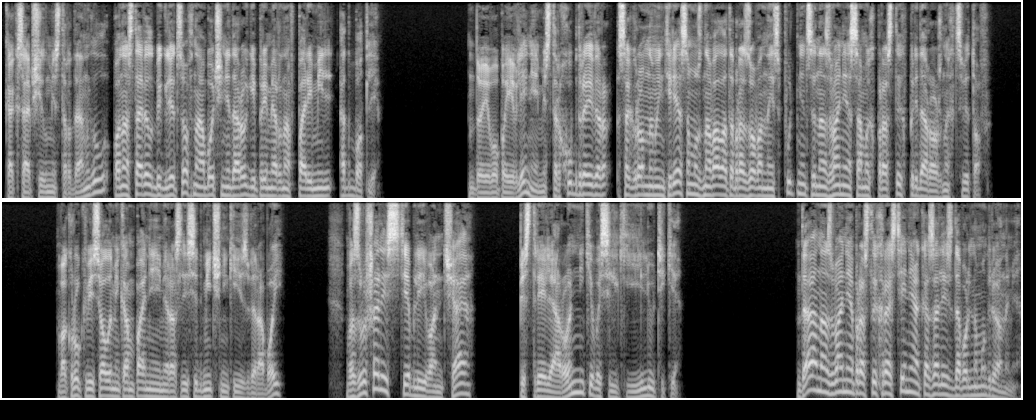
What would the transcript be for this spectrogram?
Как сообщил мистер Денгл, он оставил беглецов на обочине дороги примерно в паре миль от Ботли. До его появления мистер Хубдрайвер с огромным интересом узнавал от образованной спутницы названия самых простых придорожных цветов. Вокруг веселыми компаниями росли седмичники и зверобой, возвышались стебли иван-чая, пестрели оронники, васильки и лютики. Да, названия простых растений оказались довольно мудреными.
